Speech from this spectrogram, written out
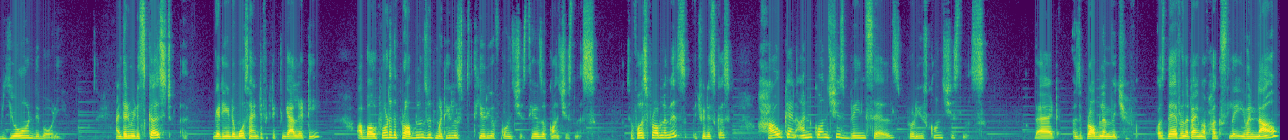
beyond the body. And then we discussed getting into more scientific technicality about what are the problems with materialist theory of conscious theories of consciousness so first problem is which we discussed how can unconscious brain cells produce consciousness that is a problem which was there from the time of Huxley. Even now,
